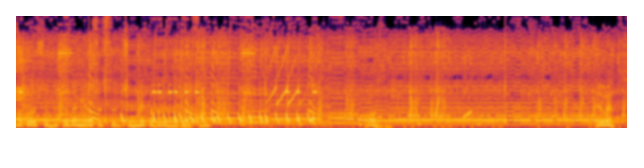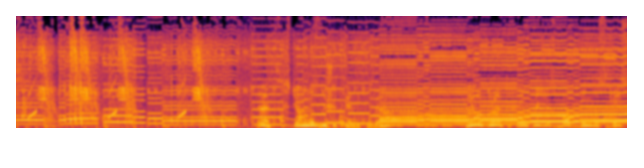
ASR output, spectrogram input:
Arkadaşlar dışarıdan gelen sesler için ne kadar ödeyeceksin? Azdır. Evet. Evet, canımız düşük geldik buraya. You different places but in this case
